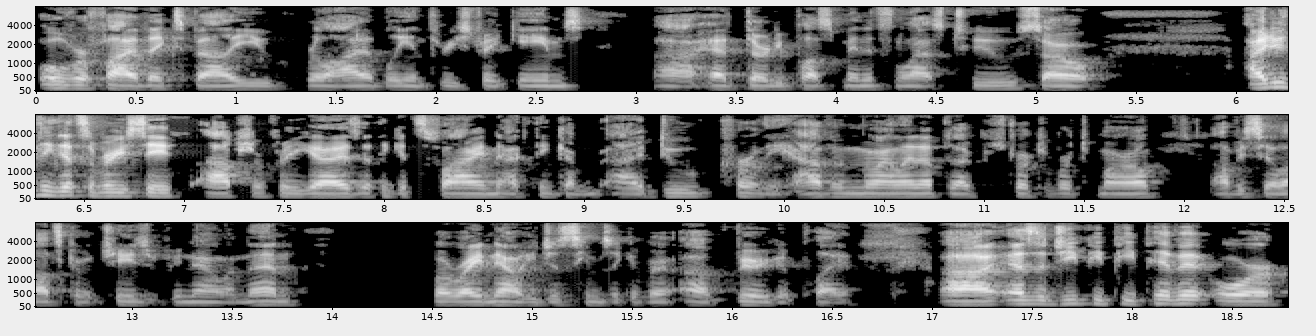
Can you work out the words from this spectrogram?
over 5x value reliably in three straight games. Uh, had 30 plus minutes in the last two. So I do think that's a very safe option for you guys. I think it's fine. I think I'm, i do currently have him in my lineup that I've constructed for tomorrow. Obviously, a lot's going to change between now and then. But right now, he just seems like a very, a very good play. Uh, as a GPP pivot or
